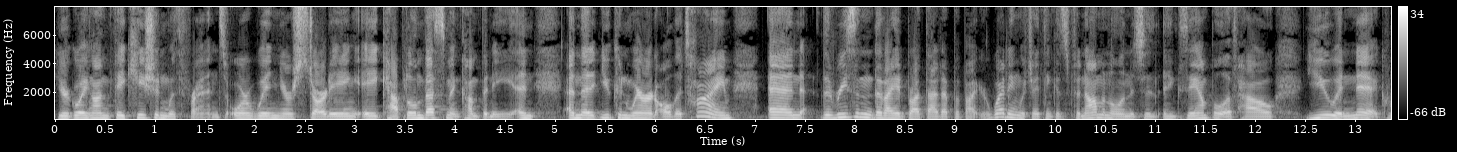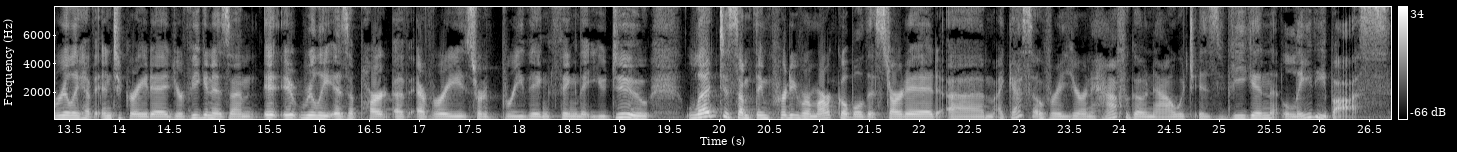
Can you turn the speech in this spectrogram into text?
you're going on vacation with friends, or when you're starting a capital investment company, and and that you can wear it all the time. And the reason that I had brought that up about your wedding, which I think is phenomenal, and it's an example of how you you and Nick really have integrated your veganism, it, it really is a part of every sort of breathing thing that you do, led to something pretty remarkable that started, um, I guess, over a year and a half ago now, which is Vegan Lady Boss.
